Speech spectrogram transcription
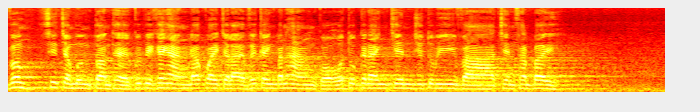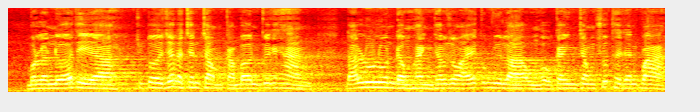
Vâng, xin chào mừng toàn thể quý vị khách hàng đã quay trở lại với kênh bán hàng của ô tô Kinh Anh trên YouTube và trên fanpage. Một lần nữa thì à, chúng tôi rất là trân trọng cảm ơn quý khách hàng đã luôn luôn đồng hành theo dõi cũng như là ủng hộ kênh trong suốt thời gian qua.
